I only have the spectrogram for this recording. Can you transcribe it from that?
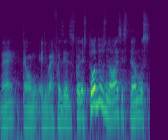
Né? Então ele vai fazer as escolhas. Todos nós estamos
